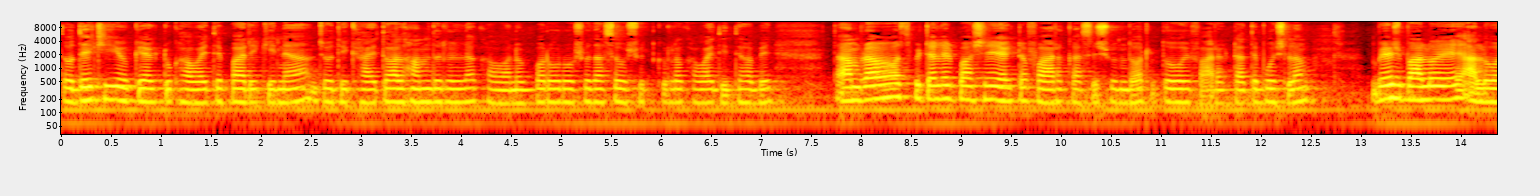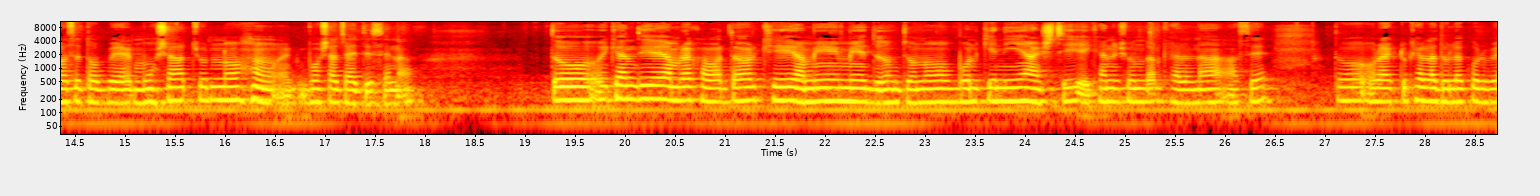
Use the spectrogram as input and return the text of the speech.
তো দেখি ওকে একটু খাওয়াইতে পারি কি না। যদি খায় তো আলহামদুলিল্লাহ খাওয়ানোর পর ওর ওষুধ আছে ওষুধগুলো খাওয়াই দিতে হবে। তা আমরা হসপিটালের পাশে একটা পার্ক আছে সুন্দর, তো ওই পার্কটাতে বসলাম। বেশ ভালোই আলো আছে, তবে মশার জন্য বসা যাইতেছে না। তো ওইখান দিয়ে আমরা খাবার দাবার খেয়ে আমি মেয়ে জন বোনকে নিয়ে আসছি। এখানে সুন্দর খেলনা আছে। তো ওরা একটু খেলাধুলা করবে।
